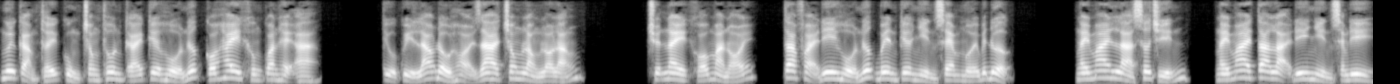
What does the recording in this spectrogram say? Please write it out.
ngươi cảm thấy cùng trong thôn cái kia hồ nước có hay không quan hệ a? À? Tiểu quỷ lão đầu hỏi ra trong lòng lo lắng. Chuyện này khó mà nói, ta phải đi hồ nước bên kia nhìn xem mới biết được. Ngày mai là sơ chín, ngày mai ta lại đi nhìn xem đi.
